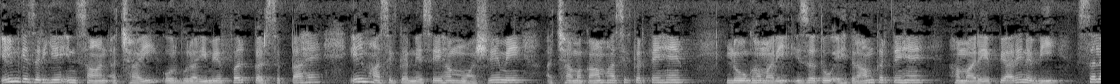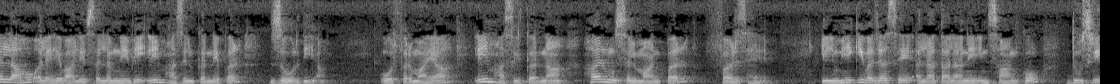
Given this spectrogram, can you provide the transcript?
इल्म के ज़रिए इंसान अच्छाई और बुराई में फ़र्क कर सकता है। इल्म हासिल करने से हम माशरे में अच्छा मकाम हासिल करते हैं। लोग हमारी इज़्ज़त व एहतराम करते हैं। हमारे प्यारे नबी सल्लल्लाहु अलैहि वसल्लम ने भी इल्म हासिल करने पर ज़ोर दिया और फरमाया, इल्म हासिल करना हर मुसलमान पर फ़र्ज़ है। इल्म ही की वजह से अल्लाह ताला ने इंसान को दूसरी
